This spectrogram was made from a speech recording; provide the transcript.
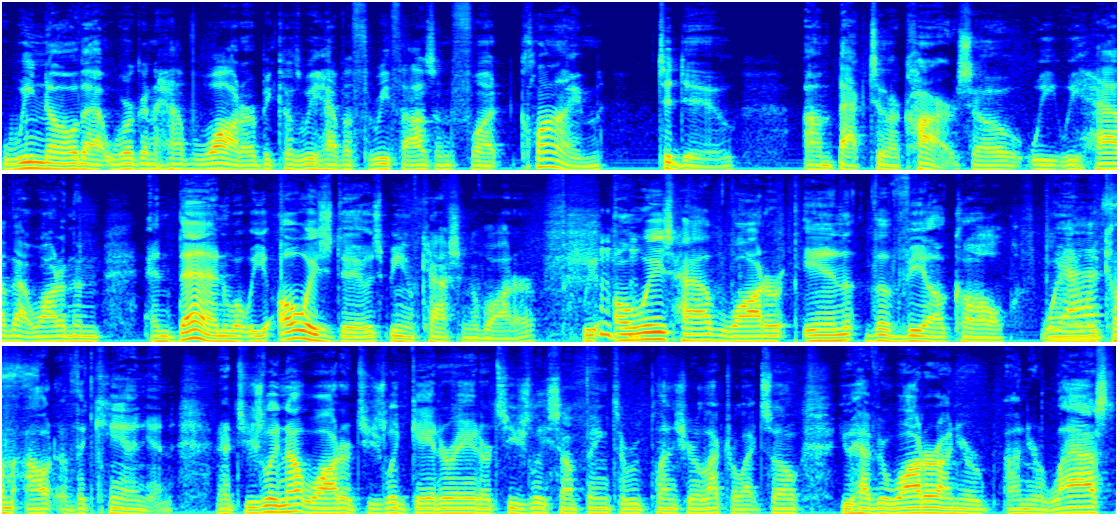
we know that we're going to have water because we have a 3,000 foot climb to do um, back to our car. So we, we have that water, and then and then what we always do, speaking of caching of water, we always have water in the vehicle when we come out of the canyon. And it's usually not water, it's usually Gatorade or it's usually something to replenish your electrolytes. So you have your water on your on your last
